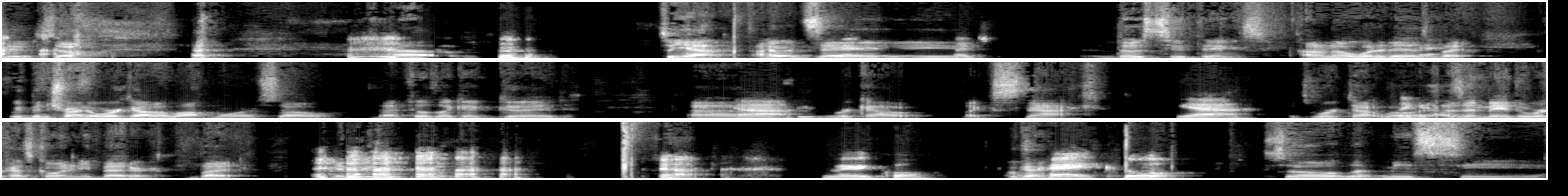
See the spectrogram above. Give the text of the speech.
too. So, um, so yeah, I would say That's- those two things. I don't know what it is, Okay. but we've been trying to work out a lot more. So that feels like a good uh, Yeah. pre-workout like snack. Yeah. It's worked out well. Like- it hasn't made the workouts going any better, but it makes me feel good. yeah. Very cool. okay. Okay. Cool. So let me see.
